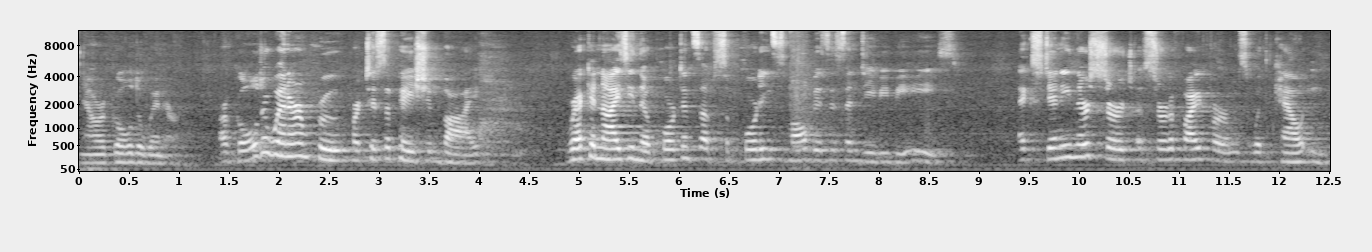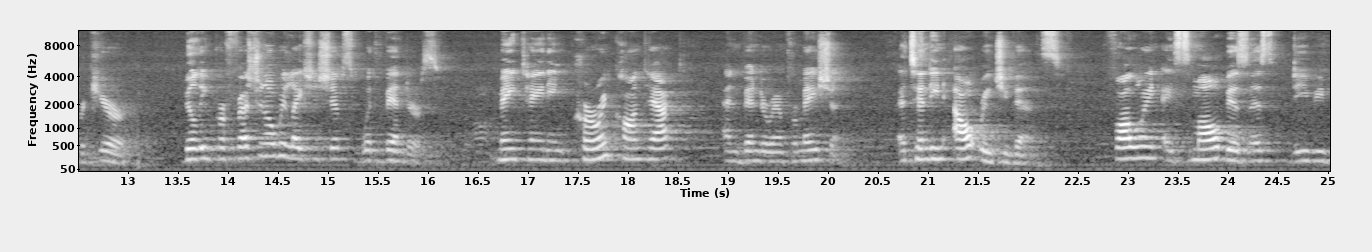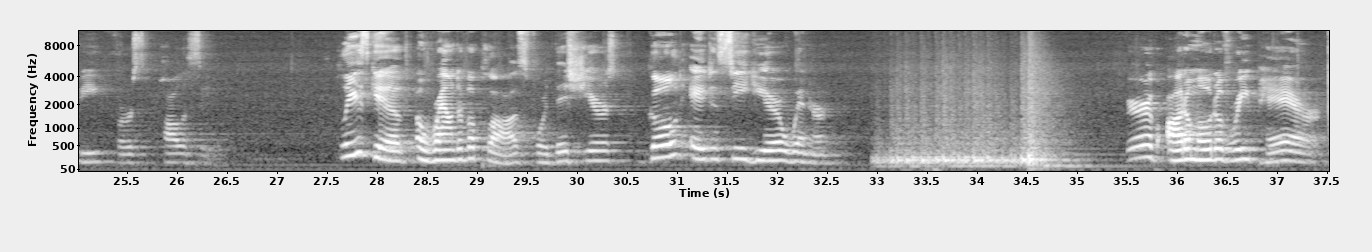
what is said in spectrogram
Now our Golda winner. Our Golda winner improved participation by recognizing the importance of supporting small business and DVBEs, extending their search of certified firms with Cal eProcure, building professional relationships with vendors, maintaining current contact and vendor information, attending outreach events, following a small business DVBE first policy. Please give a round of applause for this year's Gold Agency Year winner. Bureau of Automotive Repair.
